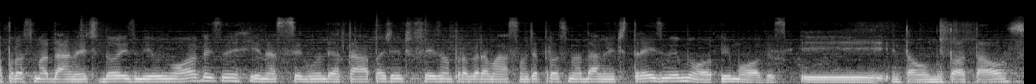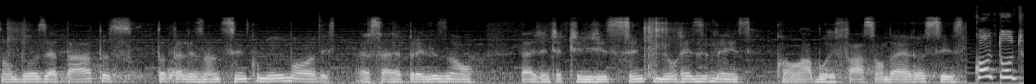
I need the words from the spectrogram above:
aproximadamente 2 mil imóveis né? e nessa segunda etapa a gente fez uma programação de aproximadamente 3 mil imóveis. E então no total são duas etapas totalizando 5 mil imóveis. Essa é a previsão da gente atingir 5 mil residências com a borrifação da Aerosystem. Contudo,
